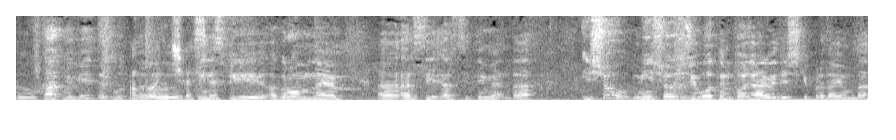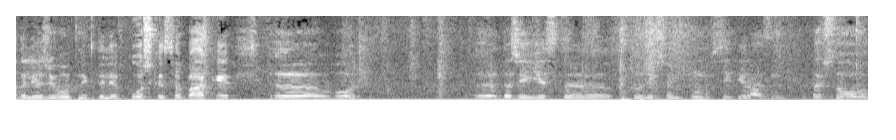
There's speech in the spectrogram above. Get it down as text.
э, как вы видите, тут э, Ого, в принципе огромный э, арси- ассортимент, да. Еще мы еще животным тоже аюрведически продаем, да, для животных, для кошки, собаки, э, вот. Э, даже есть э, тоже шампунь всякие разные. Так что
